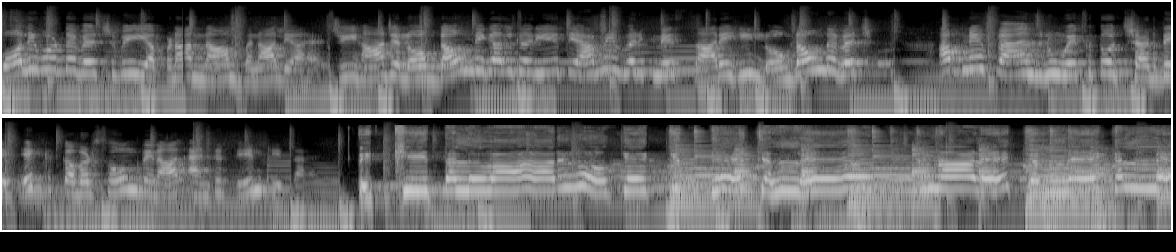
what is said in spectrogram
ਬਾਲੀਵੁੱਡ ਦੇ ਵਿੱਚ ਵੀ ਆਪਣਾ ਨਾਮ ਬਣਾ ਲਿਆ ਹੈ। ਜੀ ਹਾਂ ਜੇ ਲੋਕਡਾਊਨ ਦੀ ਗੱਲ ਕਰੀਏ ਤੇ ਐਮੀ ਵਿਰਕ ਨੇ ਸਾਰੇ ਹੀ ਲੋਕਡਾਊਨ ਦੇ ਵਿੱਚ ਆਪਣੇ ਫੈਨਸ ਨੂੰ ਇੱਕ ਤੋਂ ਛੱਡਦੇ ਇੱਕ ਕਵਰ Song ਦੇ ਨਾਲ ਐਂਟਰਟੇਨ ਕੀਤਾ ਹੈ। ਤਿੱਖੀ ਤਲਵਾਰ ਹੋ ਕੇ ਕਿੱਥੇ ਚੱਲੇ ਨਾਲੇ ਕੱਲੇ ਕੱਲੇ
